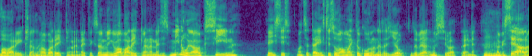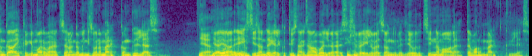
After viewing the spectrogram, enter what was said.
vabariiklane. vabariiklane näiteks, on mingi vabariiklane, siis minu jaoks siin Eestis on see täiesti suva, ma ikka kuulan, et jõu, ta teeb head mussi, vaata onju. Mhm. aga seal on ka ikkagi, ma arvan, et seal on ka mingisugune märk on küljes. ja, ja, ja Eestis on tegelikult üsnagi sama palju ja Silvia Ilves ongi nüüd jõudnud sinnamaale, et temal on märk küljes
